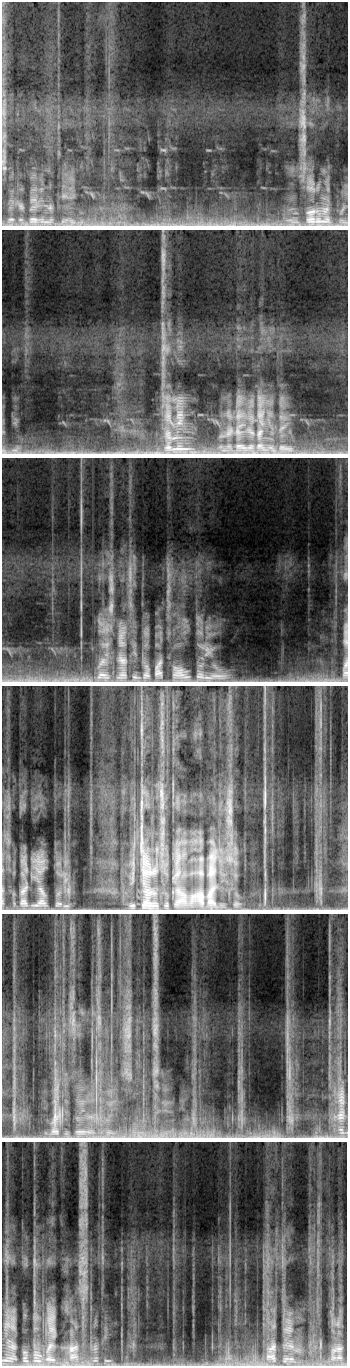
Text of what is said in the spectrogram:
સ્વેટર પહેરી નથી આવ્યું. હું શોરૂમ જ ભૂલી ગયો. જમીન અને ડાયરેક્ટ અહીંયા જ આવ્યું. ગાઈસ ત્યાંથી તો પાછો આવતો રહ્યો. પાછો ગાડી આવતો રહ્યો. વિચારું છું કે આ આ બાજુ છે. એ બાજુ જોઈને જોઈ શું છે અરે ત્યાં કબો કંઈ ખાસ નથી. આ તો એમ થોડાક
